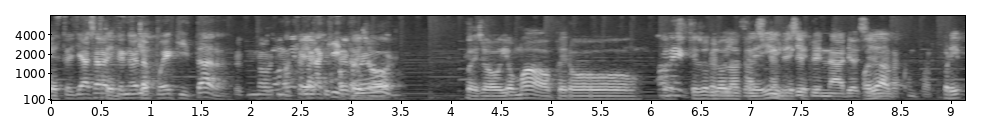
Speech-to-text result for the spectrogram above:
Que- usted ya sabe que- que no que- la puede quitar. Pues No, No, que la pero- weón. Pues obvio, Mao, pero pues, que eso es lo increíble. que- disciplinaria sí o sea, no la comparto. pri-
